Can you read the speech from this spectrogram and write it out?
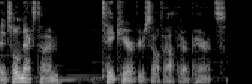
Until next time, take care of yourself out there, parents.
